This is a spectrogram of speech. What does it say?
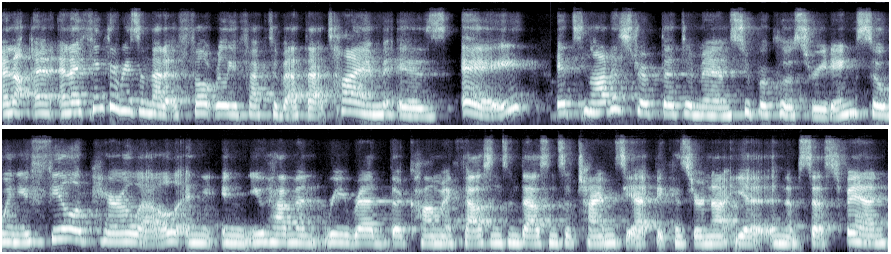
And, and I think the reason that it felt really effective at that time is A, it's not a strip that demands super close reading. So when you feel a parallel and, and you haven't reread the comic thousands and thousands of times yet because you're not yet an obsessed fan,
